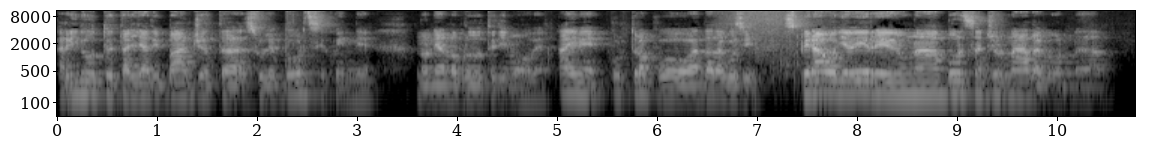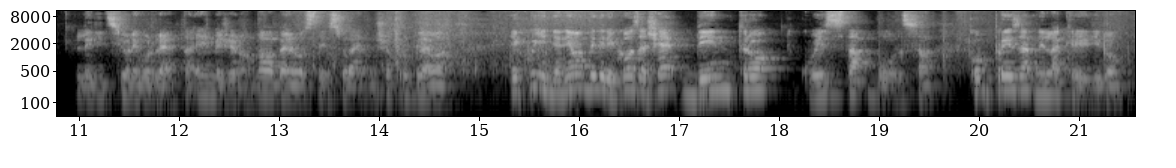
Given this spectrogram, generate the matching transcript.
ridotto e tagliato i budget sulle borse quindi non ne hanno prodotte di nuove ahimè purtroppo è andata così speravo di avere una borsa aggiornata con l'edizione corretta e invece no ma va bene lo stesso dai non c'è problema e quindi andiamo a vedere cosa c'è dentro questa borsa compresa nell'accredito.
